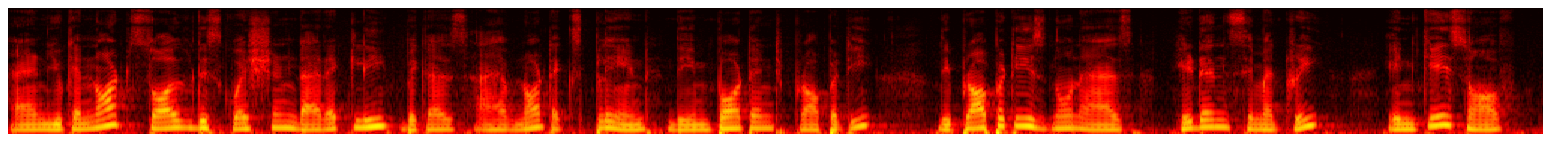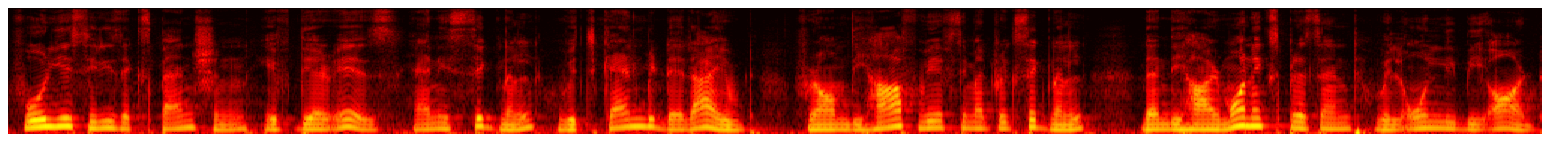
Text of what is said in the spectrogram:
and you cannot solve this question directly because I have not explained the important property. The property is known as hidden symmetry. In case of Fourier series expansion if there is any signal which can be derived from the half wave symmetric signal then the harmonics present will only be odd.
